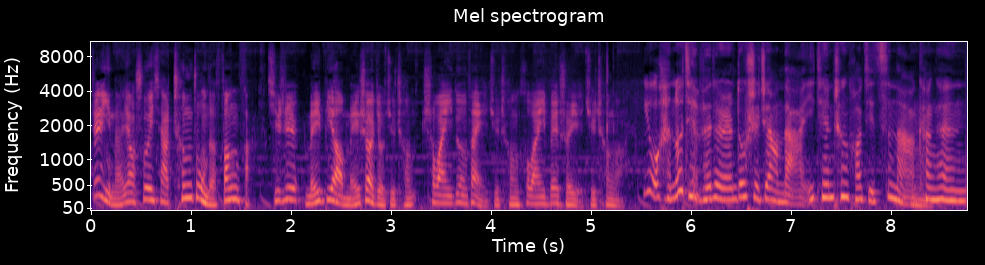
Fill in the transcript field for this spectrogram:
这里呢要说一下称重的方法，其实没必要没事儿就去称，吃完一顿饭也去称，喝完一杯水也去称啊。有很多减肥的人都是这样的，一天称好几次呢，嗯看看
